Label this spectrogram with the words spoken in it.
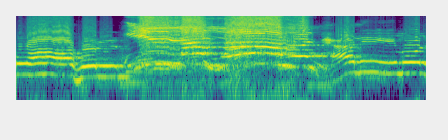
ইল্লাল্লাহুল হালিমুল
